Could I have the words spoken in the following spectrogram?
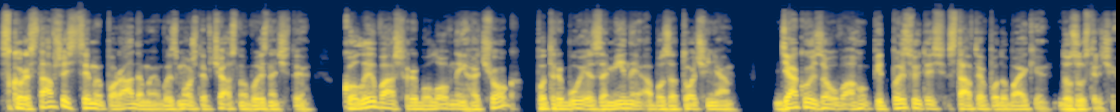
Скориставшись цими порадами, ви зможете вчасно визначити, коли ваш риболовний гачок потребує заміни або заточення. Дякую за увагу. Підписуйтесь, ставте вподобайки. До зустрічі.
